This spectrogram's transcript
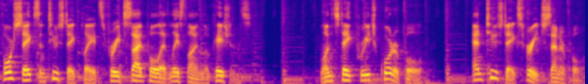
4 stakes and 2 stake plates for each side pole at laceline locations, 1 stake for each quarter pole, and 2 stakes for each center pole.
